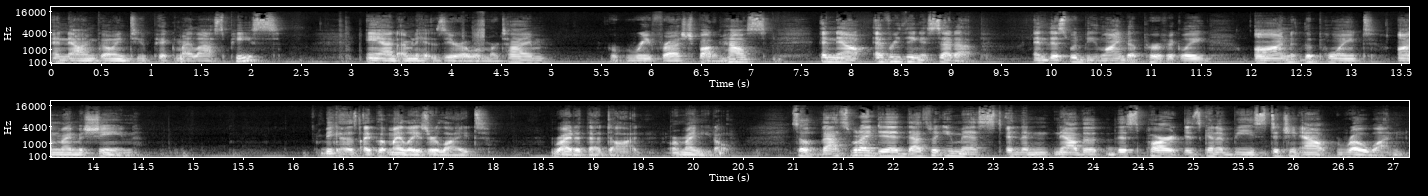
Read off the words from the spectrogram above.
And now I'm going to pick my last piece. And I'm going to hit zero one more time. Refresh bottom house. And now everything is set up. And this would be lined up perfectly on the point on my machine because I put my laser light right at that dot or my needle. So that's what I did. That's what you missed. And then now the this part is going to be stitching out row one.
